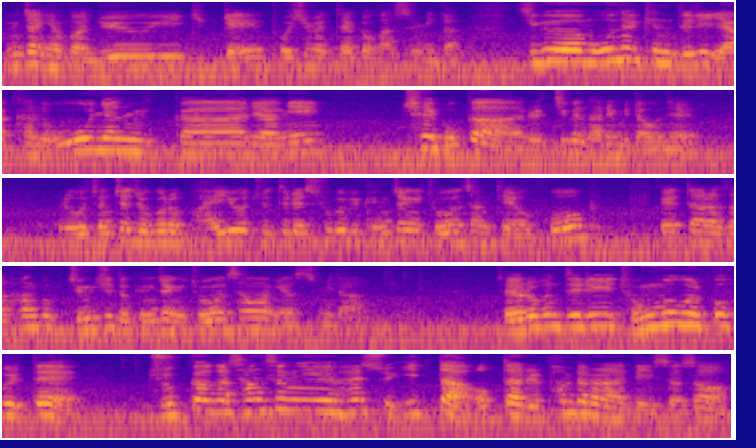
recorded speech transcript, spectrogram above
굉장히 한번 유의 깊게 보시면 될 것 같습니다. 지금 오늘 캔들이 약 한 5년가량의 최고가를 찍은 날입니다, 오늘. 그리고 전체적으로 바이오주들의 수급이 굉장히 좋은 상태였고, 그에 따라서 한국 증시도 굉장히 좋은 상황이었습니다. 자, 여러분들이 종목을 뽑을 때 주가가 상승을 할 수 있다, 없다를 판별하는 데 있어서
